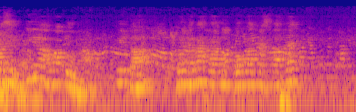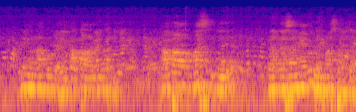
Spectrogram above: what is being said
kasih. Inilah waktunya kita menyerahkan tongkat estafet ini menanggung dari kapal ini tadi. Kapal emas itu gagasannya itu dari Mas Baja.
